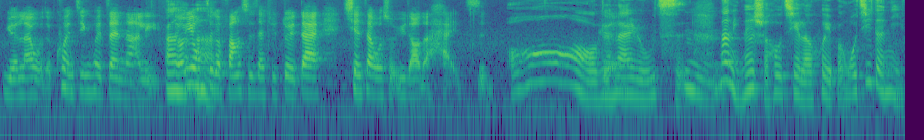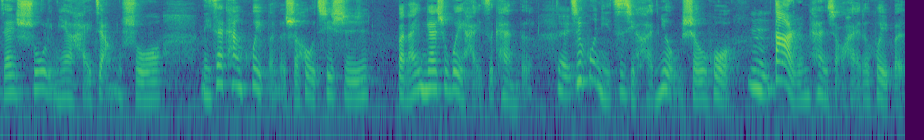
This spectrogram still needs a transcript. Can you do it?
原来我的困境会在哪里，然后用这个方式再去对待现在我所遇到的孩子。哦，原来如此。嗯，那你那时候借了绘本，我记得你在书里面还讲说，你在看绘本的时候，其实本来应该是为孩子看的，对，结果你自己很有收获。嗯，大人看小孩的绘本，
